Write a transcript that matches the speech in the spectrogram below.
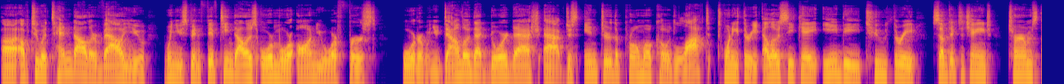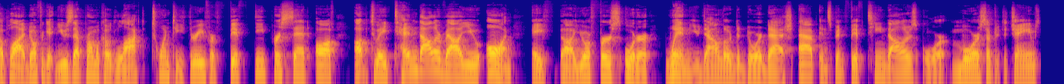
uh, up to a $10 value when you spend $15 or more on your first order. When you download that DoorDash app, just enter the promo code LOCKED23, L O C K E D 2 3, subject to change. Terms apply. Don't forget, use that promo code LOCKED23 for 50% off up to a $10 value on a uh, your first order when you download the DoorDash app and spend $15 or more, subject to change.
